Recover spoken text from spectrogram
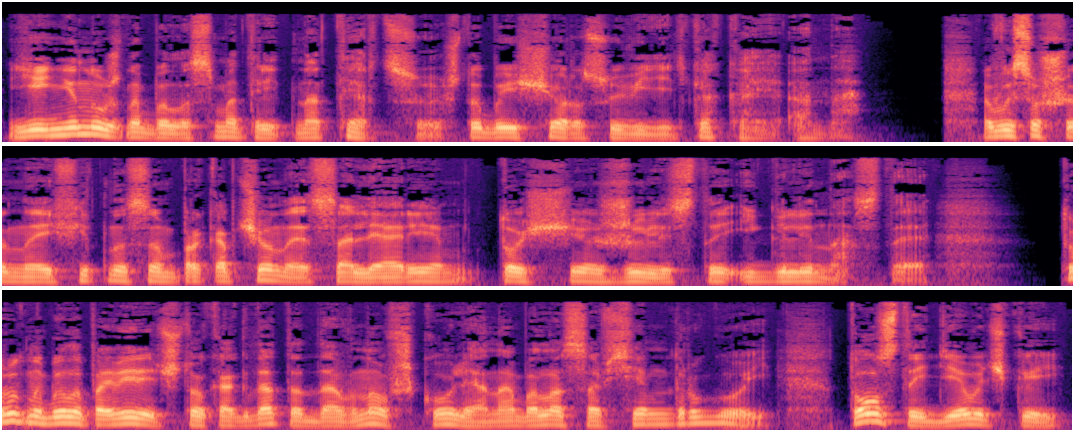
Ей не нужно было смотреть на терцию, чтобы еще раз увидеть, какая она. Высушенная фитнесом, прокопченная солярием, тощая, жилистая и голенастая — Трудно было поверить, что когда-то давно в школе она была совсем другой, толстой девочкой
